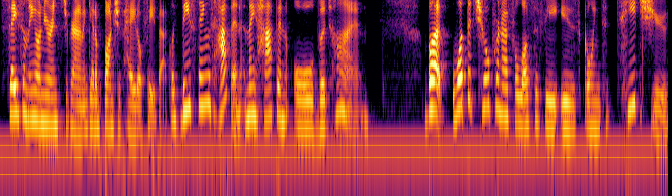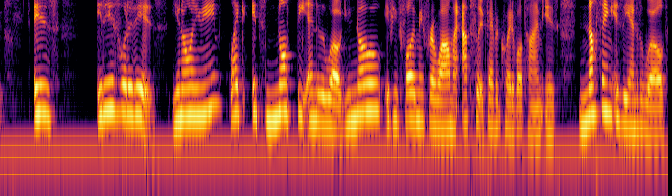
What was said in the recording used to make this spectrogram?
say something on your Instagram and get a bunch of hate or feedback. Like, these things happen and they happen all the time. But what the Chillpreneur philosophy is going to teach you is it is what it is. You know what I mean? Like, it's not the end of the world. You know, if you've followed me for a while, my absolute favorite quote of all time is Nothing is the end of the world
